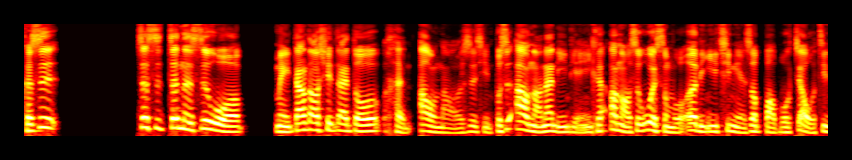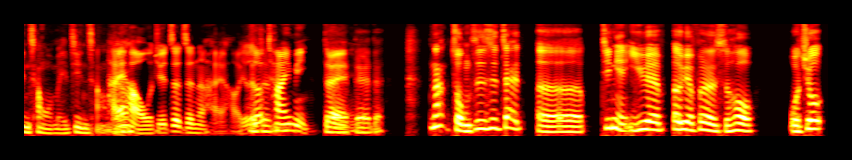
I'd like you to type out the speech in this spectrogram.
可是这是真的是我每当到现在都很懊恼的事情，不是懊恼那零点一刻，懊恼是为什么我二零一七年的时候宝宝叫我进场，我没进场。还好，我觉得这真的还好。有时候 timing，对对对对。那总之是在呃今年一月二月份的时候，我就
